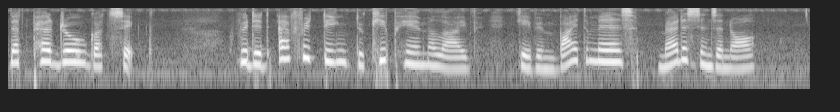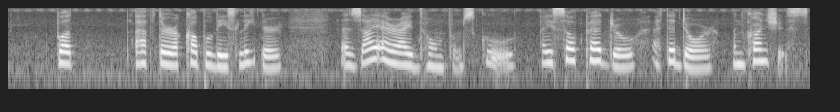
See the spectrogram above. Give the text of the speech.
that Pedro got sick. We did everything to keep him alive, gave him vitamins, medicines, and all. But after a couple days later, as I arrived home from school, I saw Pedro at the door, unconscious.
